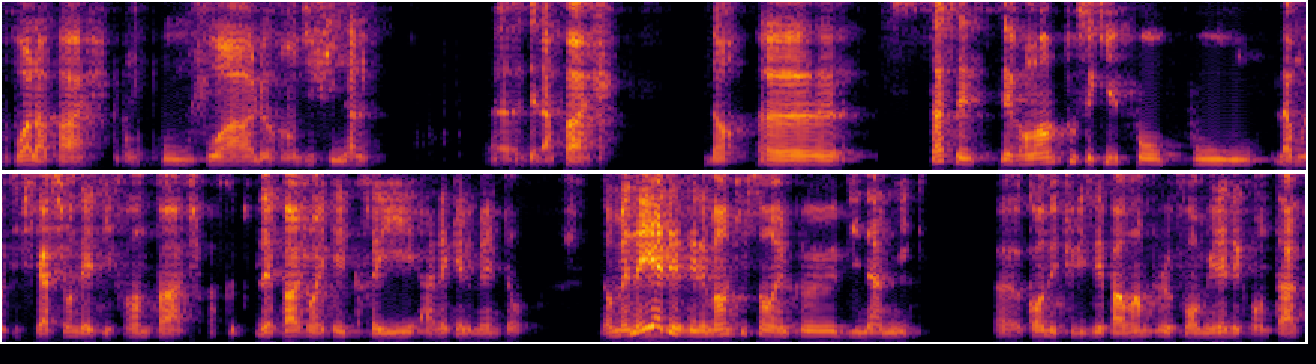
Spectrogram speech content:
voir la page donc, pour voir le rendu final euh, de la page. Donc, euh, ça, c'est vraiment tout ce qu'il faut pour la modification des différentes pages, parce que toutes les pages ont été créées avec Elementor. Donc maintenant, il y a des éléments qui sont un peu dynamiques, euh, qu'on utilisait, par exemple, le formulaire de contact.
